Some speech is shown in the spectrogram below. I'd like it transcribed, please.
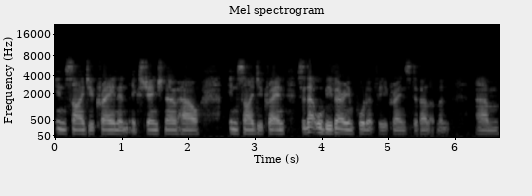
inside Ukraine and exchange know-how inside Ukraine. So that will be very important for Ukraine's development. Um,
